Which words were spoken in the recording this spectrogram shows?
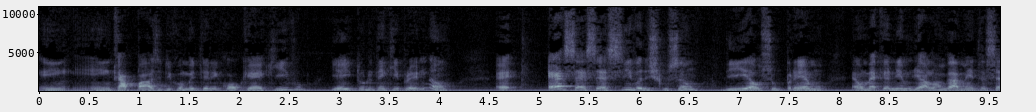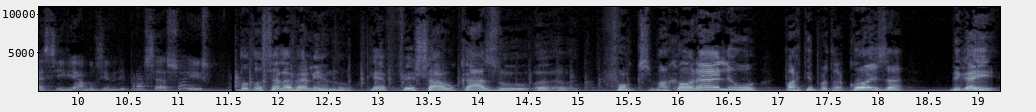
incapazes de cometerem qualquer equívoco, e aí tudo tem que ir para ele. Não. É, essa excessiva discussão de ir ao Supremo é um mecanismo de alongamento excessivo e abusivo de processo, só isso. Doutor Célia Avelino, quer fechar o caso uh, Fux Marco Aurélio, partir para outra coisa? Diga aí.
